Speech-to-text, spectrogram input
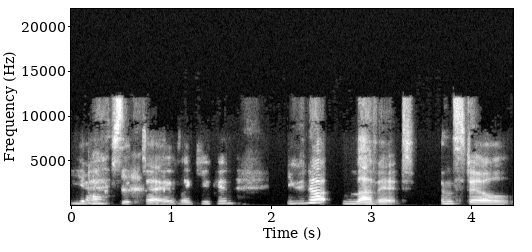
yes, it does. Like you can, you cannot love it and still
